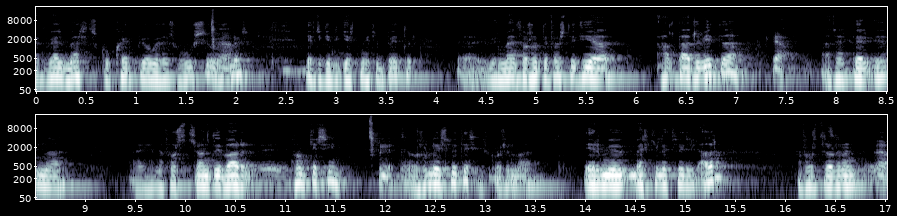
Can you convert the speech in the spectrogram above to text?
er vel mert sko, hver bjóði þessu húsi og svoleiðis. Ég hef þetta getur gert miklu betur. Eh, Við erum menn þá svolítið först í því að halda allir vitið það, já, að þetta er hérna, hérna fórststrandið var fangelsi einmitt. og svoleiðis hlutir sko, sem er mjög merkilegt fyrir aðra. Að Já.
